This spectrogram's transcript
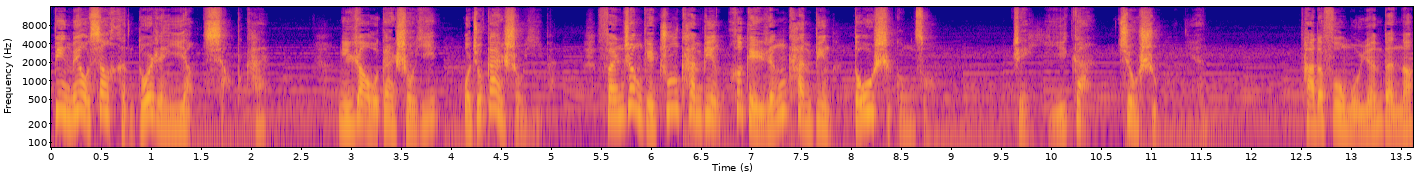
并没有像很多人一样想不开，你让我干兽医，我就干兽医呗，反正给猪看病和给人看病都是工作，这一干就是五年。他的父母原本呢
